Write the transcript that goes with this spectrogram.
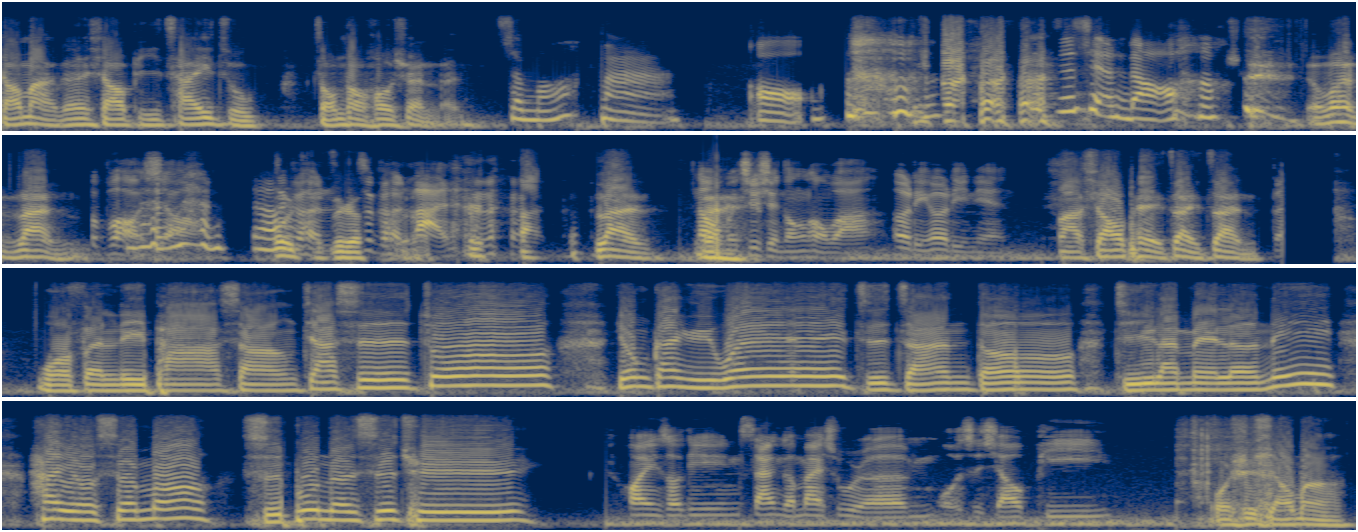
小马跟小皮猜一组总统候选人。什么马？哦，之前的哦，有没有很烂？不好笑，烂这个很这个这个很烂。烂。那我们去选总统吧，二零二零年。马肖配再战。我奋力爬上驾驶座，勇敢与未知战斗。既然没了你，还有什么是不能失去？欢迎收听三个卖书人，我是肖 P。我是小马。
